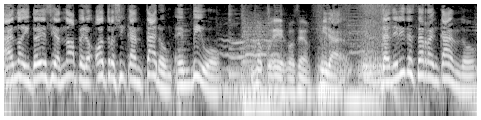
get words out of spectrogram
ah, no, y todavía decían, no, pero otros sí cantaron en vivo. No pues, o sea. Mira, Danielita está arrancando.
